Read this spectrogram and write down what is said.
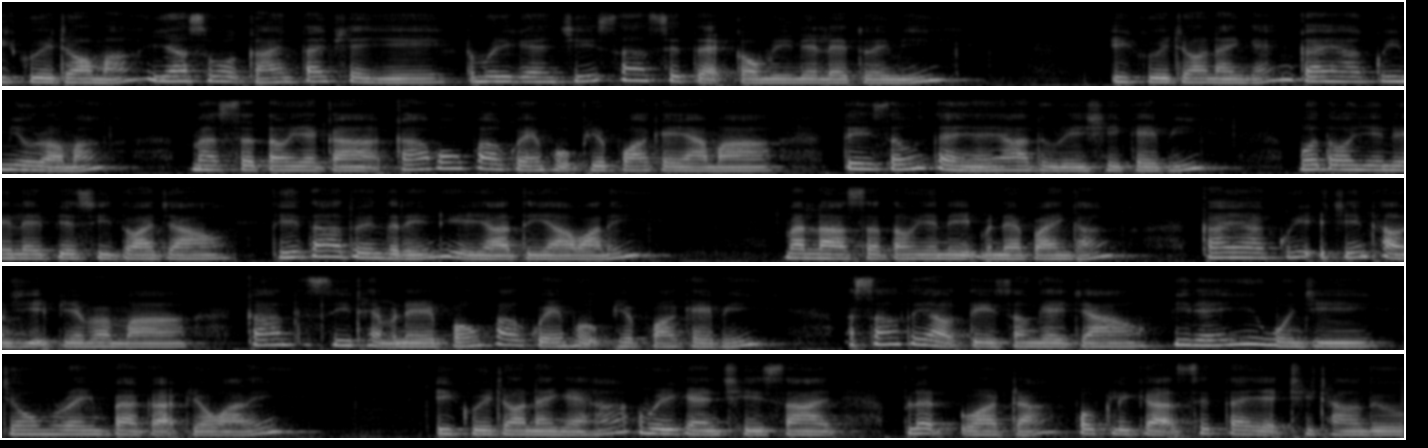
အီကွေဒေါမှာရာဇဝတ်ဂိုင်းတိုက်ဖြတ်ရေးအမေရိကန်ကြီးစန်းစစ်တပ်ကုမ္ပဏီနဲ့လက်တွဲပြီးအီကွေဒေါနိုင်ငံဂိုင်ယာကွီမြို့တော်မှာမတ်73ရက်ကကားဘုံပောက်ကွဲမှုဖြစ်ပွားခဲ့ရမှာတိတ်ဆုံးတန်ရရသူတွေရှိခဲ့ပြီးမော်တော်ယာဉ်တွေလည်းပျက်စီးသွားကြောင်းဒေသတွင်းသတင်းတွေအရသိရပါတယ်။မတ်လ73ရက်နေ့မနေ့ပိုင်းကကာယာကွီအချင်းထောင်ကြီးအပြင်ဘက်မှာကားတစ်စီးထက်မနည်းဘုံပေါက်ကွဲမှုဖြစ်ပွားခဲ့ပြီးအစောတယောက်တေဆုံးခဲ့ကြောင်းပြည်ထရေးဝန်ကြီးဂျုံမရိန်ဘတ်ကပြောပါတယ်။ Ecuador နိုင်ငံဟာအမေရိကန်ခြေဆိုင် Blackwater ပုဂ္ဂလိကစစ်တပ်ရဲ့ထီထောင်သူ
